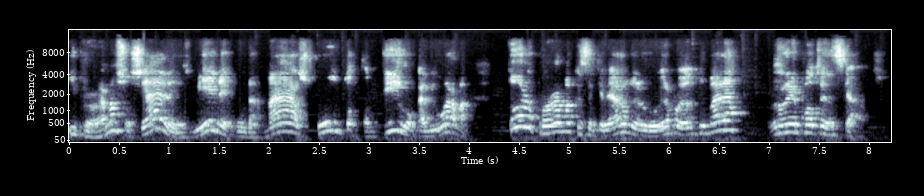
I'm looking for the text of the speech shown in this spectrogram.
y programas sociales, viene unas más, juntos, contigo, Caliwarma, todos los programas que se crearon en el gobierno de Antumala repotenciados.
